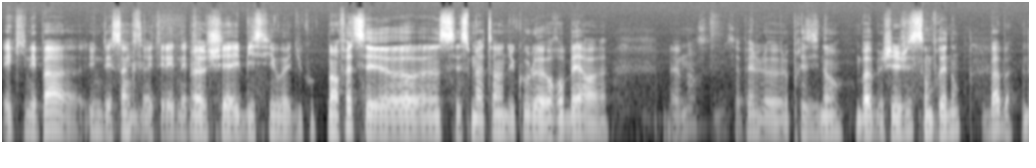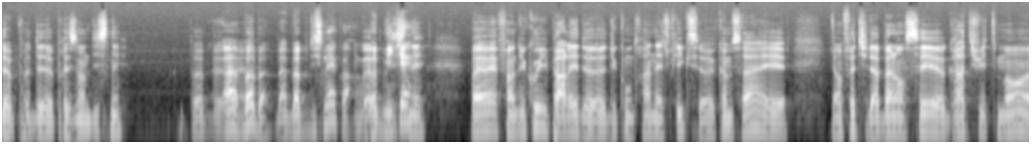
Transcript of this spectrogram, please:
et qui n'est pas euh, une des cinq séries télé de Netflix. Euh, chez ABC, ouais, du coup. Mais en fait, c'est euh, c'est ce matin, du coup, le Robert. euh, mince, comment il s'appelle le, le président? Bob, j'ai juste son prénom. Bob De, de président de Disney. Bob. Ah, Bob Bah, Bob Disney, quoi. Bob, Mickey. Disney. Ouais, ouais, enfin, du coup, il parlait de- du contrat Netflix comme ça, et, et en fait, il a balancé gratuitement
